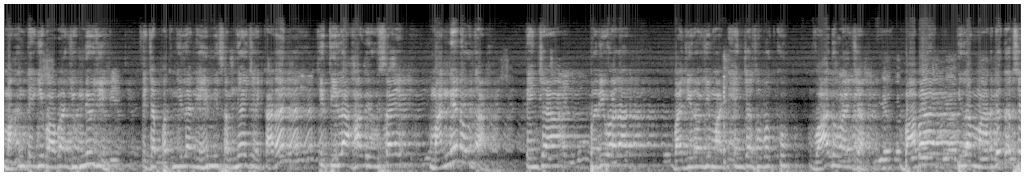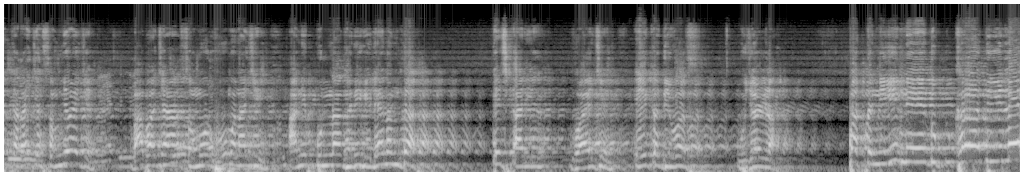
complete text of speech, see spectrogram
महानतेगी बाबा जुमदेवजी त्याच्या पत्नीला नेहमी समजायचे कारण की तिला हा व्यवसाय मान्य नव्हता. त्यांच्या परिवारात बाजीरावजी माटे यांच्यासोबत खूप वाद व्हायचा. बाबा तिला मार्गदर्शन करायचे समजवायचे बाबाच्या समोर हो म्हणायची आणि पुन्हा घरी गेल्यानंतर तेच कार्य व्हायचे. एक दिवस उजळला. पत्नीने दुःख दिले.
